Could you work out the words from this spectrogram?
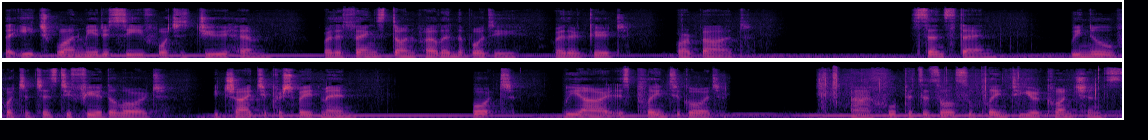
that each one may receive what is due him for the things done while in the body, whether good or bad. Since then, we know what it is to fear the Lord. We try to persuade men. What we are is plain to God. I hope it is also plain to your conscience.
